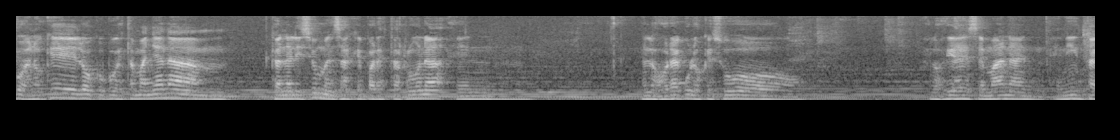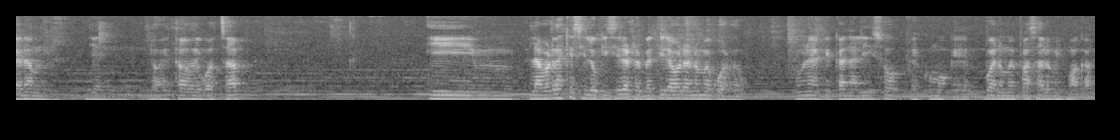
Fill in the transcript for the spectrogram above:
Bueno, qué loco, porque esta mañana mm, canalicé un mensaje para esta runa en, en los oráculos que subo los días de semana en, en Instagram y en los estados de WhatsApp. Y mm, la verdad es que si lo quisiera repetir ahora no me acuerdo. Una vez que canalizo es como que, bueno, me pasa lo mismo acá.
